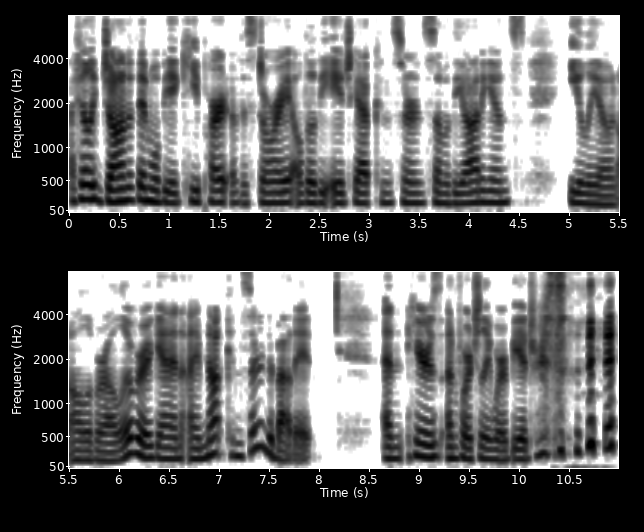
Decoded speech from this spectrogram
I feel like Jonathan will be a key part of the story, although the age gap concerns some of the audience. Elio and Oliver all over again. I'm not concerned about it. And here's unfortunately where Beatrice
